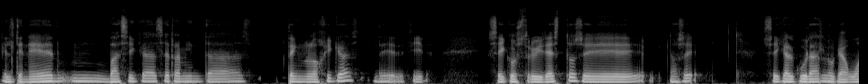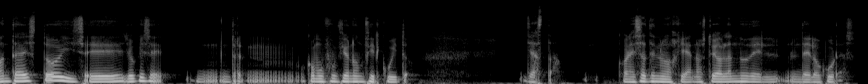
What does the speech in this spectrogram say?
el tener mm, básicas herramientas tecnológicas de decir, sé construir esto, sé, no sé, sé calcular lo que aguanta esto y sé, yo qué sé, cómo funciona un circuito. Ya está. Con esa tecnología, no estoy hablando de, locuras.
